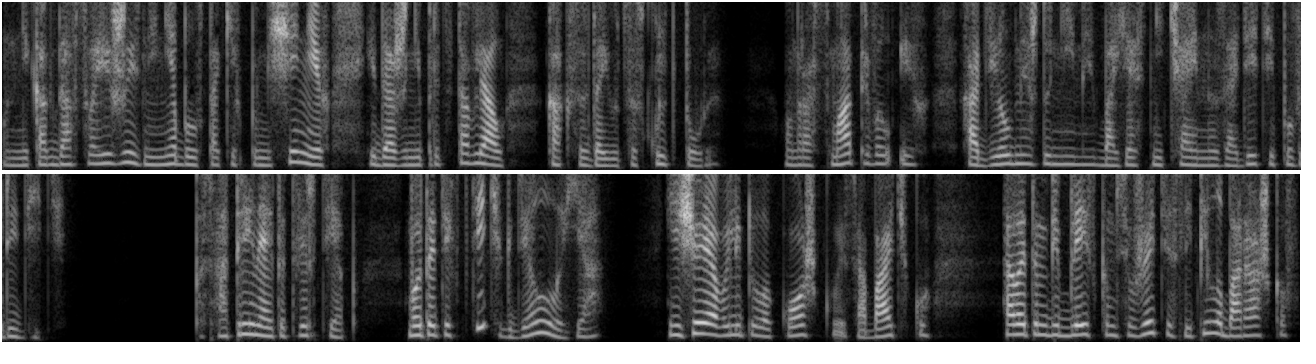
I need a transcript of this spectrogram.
Он никогда в своей жизни не был в таких помещениях и даже не представлял, как создаются скульптуры. Он рассматривал их, ходил между ними, боясь нечаянно задеть и повредить. Посмотри на этот вертеп. Вот этих птичек делала я. Еще я вылепила кошку и собачку, а в этом библейском сюжете слепила барашков.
